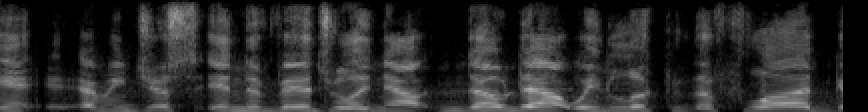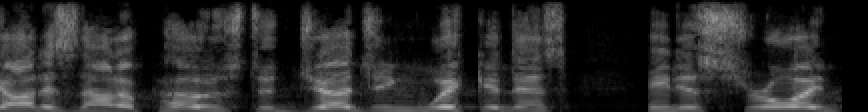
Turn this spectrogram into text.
I mean, just individually. Now, no doubt we looked at the flood. God is not opposed to judging wickedness. He destroyed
